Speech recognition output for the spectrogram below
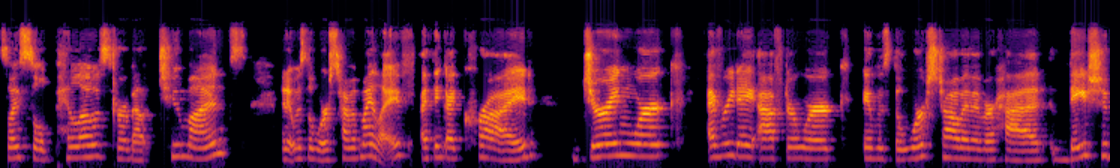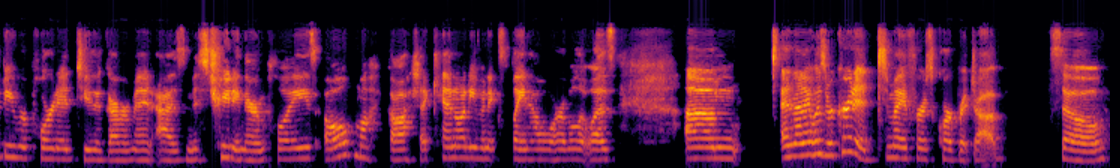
So I sold pillows for about two months, and it was the worst time of my life. I think I cried during work, every day after work. It was the worst job I've ever had. They should be reported to the government as mistreating their employees. Oh my gosh, I cannot even explain how horrible it was. Um, and then I was recruited to my first corporate job. So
